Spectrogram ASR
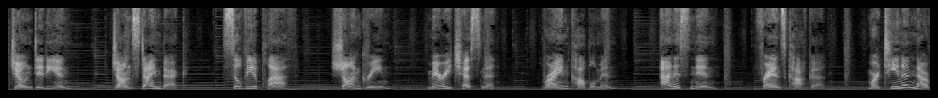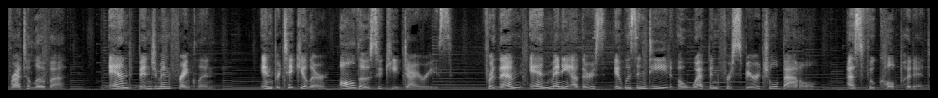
Joan Didion, John Steinbeck, Sylvia Plath, Shawn Green, Mary Chesnut, Brian Koppelman, Anaïs Nin, Franz Kafka, Martina Navratilova, and Benjamin Franklin. In particular, all those who keep diaries. For them and many others, it was indeed a weapon for spiritual battle, as Foucault put it.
